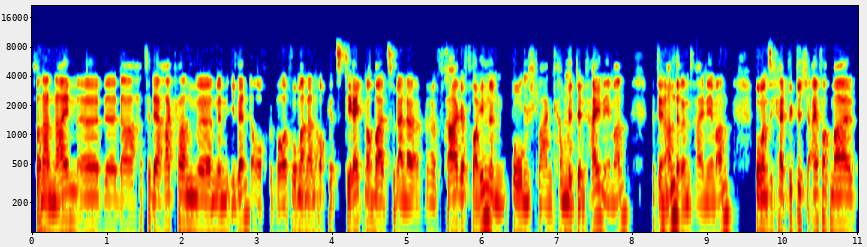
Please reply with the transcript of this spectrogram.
sondern nein, äh, der, da hatte der Hakan äh, einen Event aufgebaut, wo man dann auch jetzt direkt nochmal zu deiner äh, Frage vorhin einen Bogen schlagen kann mit den Teilnehmern, mit den anderen Teilnehmern, wo man sich halt wirklich einfach mal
